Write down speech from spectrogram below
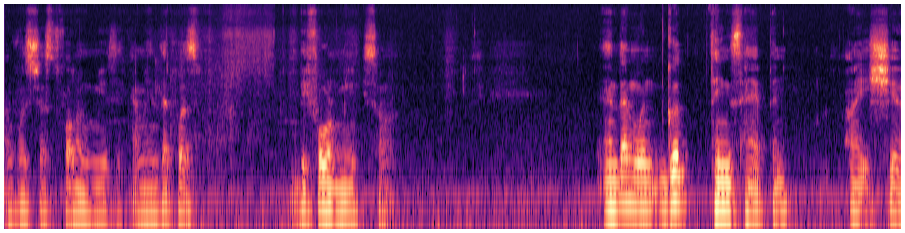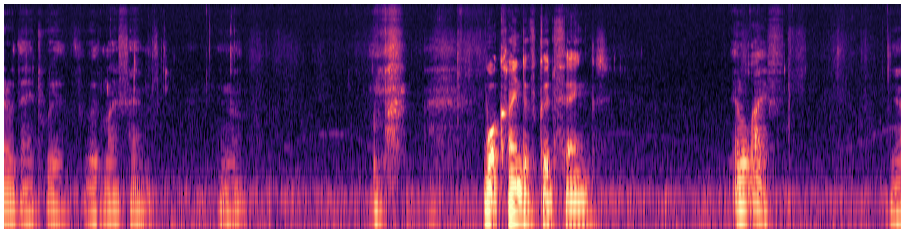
I was just following music. I mean, that was before me. So, and then when good things happen, I share that with with my family. You know, What kind of good things? in life. Yeah.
